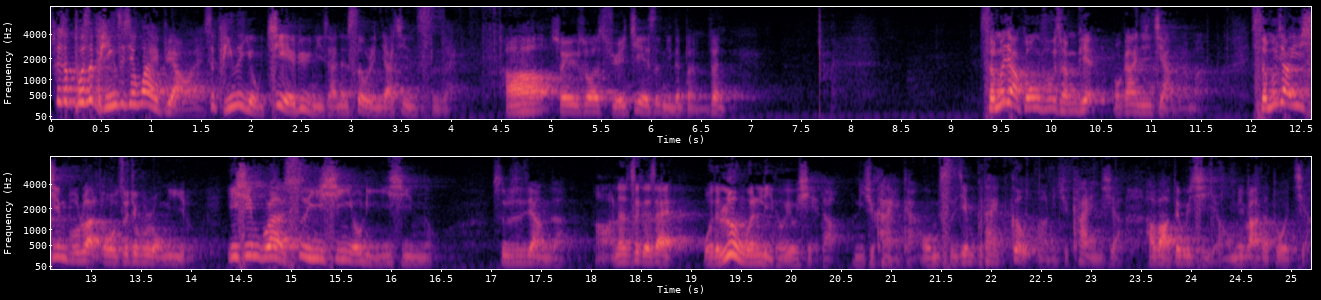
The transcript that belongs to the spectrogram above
所以说不是凭这些外表哎，是凭着有戒律你才能受人家敬师哎。好，所以说学戒是你的本分。什么叫功夫成片？我刚才已经讲了嘛。什么叫一心不乱？哦，这就不容易了。一心不乱，是一心有理一心哦，是不是这样子啊？啊，那这个在我的论文里头有写到，你去看一看。我们时间不太够啊，你去看一下，好不好？对不起啊，我没办法再多讲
